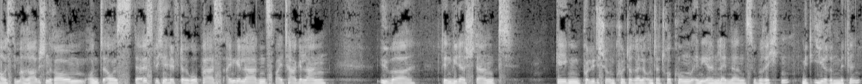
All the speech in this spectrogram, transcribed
aus dem arabischen Raum und aus der östlichen Hälfte Europas eingeladen, zwei Tage lang über den Widerstand gegen politische und kulturelle Unterdrückung in ihren Ländern zu berichten, mit ihren Mitteln.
